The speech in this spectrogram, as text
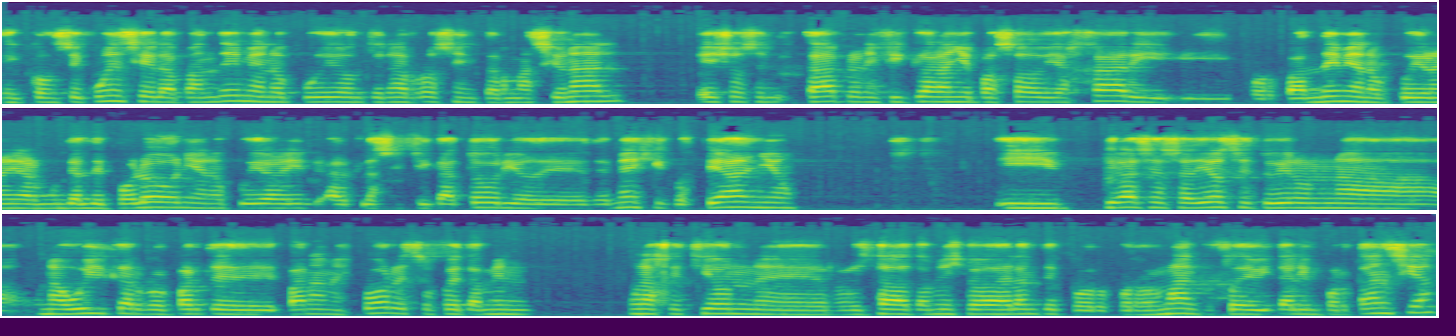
en consecuencia de la pandemia no pudieron tener roce internacional. Ellos estaba planificado el año pasado viajar y, y por pandemia no pudieron ir al Mundial de Polonia, no pudieron ir al clasificatorio de, de México este año. Y gracias a Dios se tuvieron una, una wildcard por parte de Panam Sport. Eso fue también una gestión eh, realizada, también llevada adelante por, por Hernán, que fue de vital importancia.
